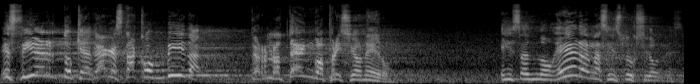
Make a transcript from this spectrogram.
Es cierto que Agag está con vida, pero lo tengo prisionero. Esas no eran las instrucciones.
